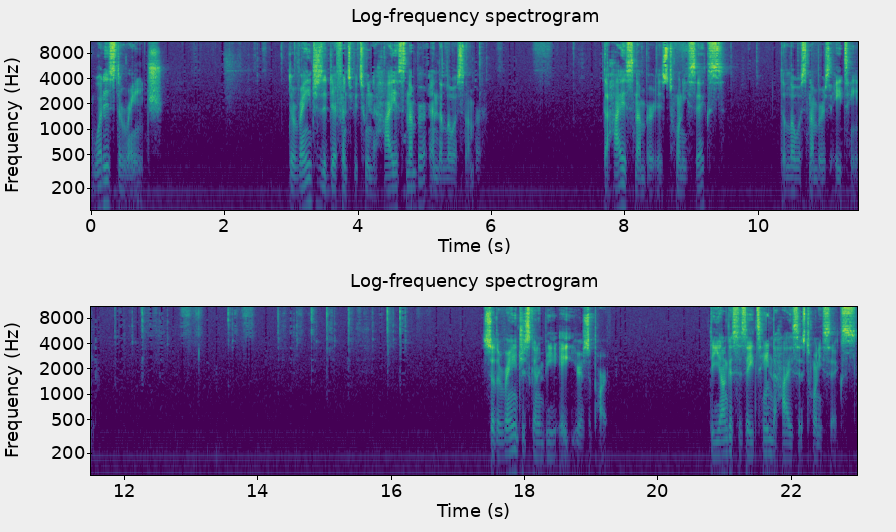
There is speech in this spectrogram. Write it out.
What is the range? The range is the difference between the highest number and the lowest number. The highest number is 26, the lowest number is 18. So the range is going to be 8 years apart. The youngest is 18, the highest is 26.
